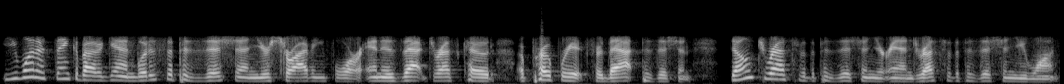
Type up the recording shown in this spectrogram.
you want to think about again, what is the position you're striving for, and is that dress code appropriate for that position? Don't dress for the position you're in. Dress for the position you want.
